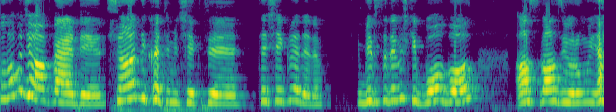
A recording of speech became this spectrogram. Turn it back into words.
buna mı cevap verdin? Şu an dikkatimi çekti. Teşekkür ederim. Birisi demiş ki bol bol asmaz yorumu yap.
